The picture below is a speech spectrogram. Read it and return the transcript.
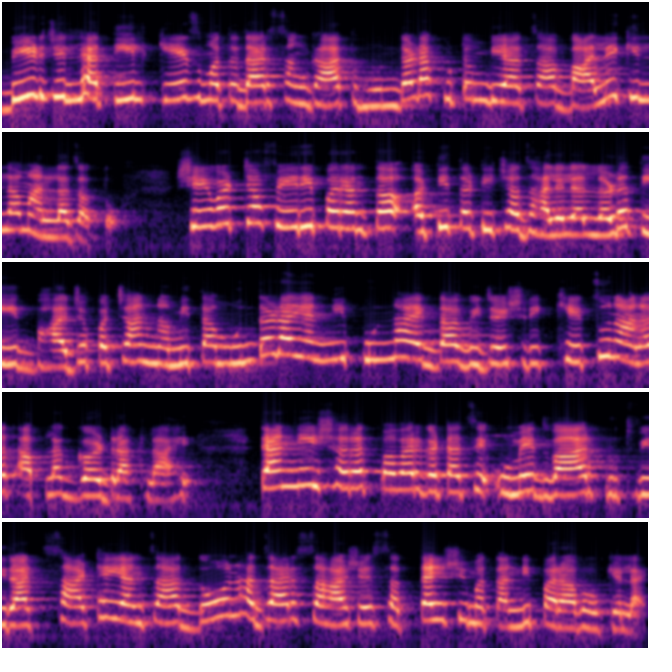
बीड जिल्ह्यातील केज मतदारसंघात मुंदडा कुटुंबियाचा बालेकिल्ला मानला जातो. शेवटच्या फेरीपर्यंत अटीतटीच्या झालेल्या लढतीत भाजपच्या नमिता मुंदडा यांनी पुन्हा एकदा विजयश्री खेचून आणत आपला गड राखला आहे. त्यांनी शरद पवार गटाचे उमेदवार पृथ्वीराज साठे यांचा दोन हजार सहाशे सत्याऐंशी मतांनी पराभव केलाय.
